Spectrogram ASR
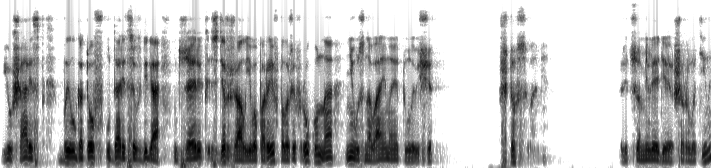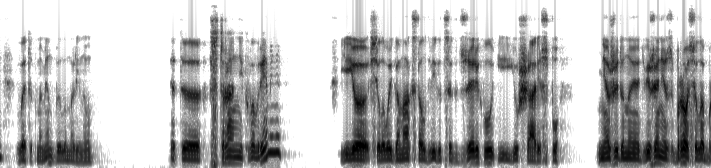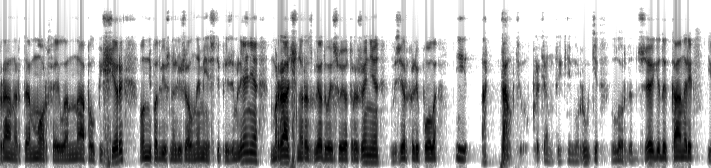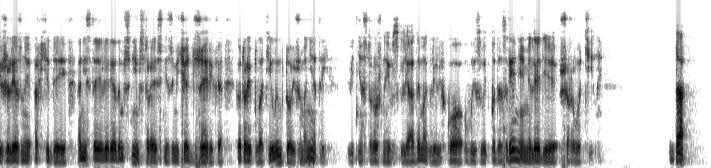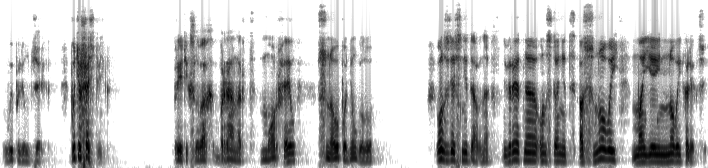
Юшарисп был готов удариться в бега. Джерик сдержал его порыв, положив руку на неузнаваемое туловище. Что с вами? Лицо миледи Шарлотины в этот момент было малиновым. Это странник во времени? Ее силовой гамак стал двигаться к Джерику и Юшариспу. Неожиданное движение сбросило Бранарта Морфейла на пол пещеры. Он неподвижно лежал на месте приземления, мрачно разглядывая свое отражение в зеркале пола и отталкивал протянутые к нему руки лорда Джегеда, Канари и железные орхидеи. Они стояли рядом с ним, стараясь не замечать Джерика, который платил им той же монетой. Ведь неосторожные взгляды могли легко вызвать подозрения миледи Шарлотины. "Да", выпалил Джерик. "Путешественник". При этих словах Бранард Морфейл снова поднял голову. Он здесь недавно. Вероятно, он станет основой моей новой коллекции.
